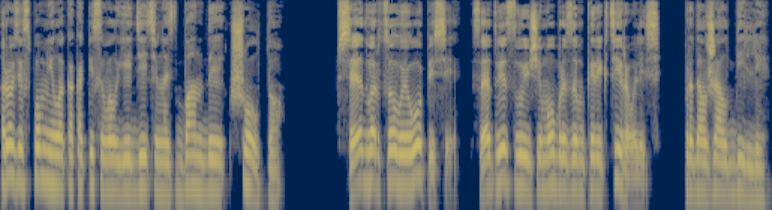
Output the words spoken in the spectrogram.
Рози вспомнила, как описывал ей деятельность банды Шолто. «Все дворцовые описи соответствующим образом корректировались», продолжал Билли.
